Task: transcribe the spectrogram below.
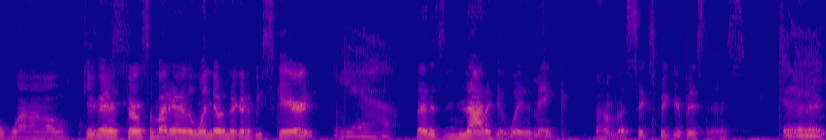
wow! You're gonna throw somebody out of the window and they're gonna be scared. Yeah. That is not a good way to make um, a six-figure business.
